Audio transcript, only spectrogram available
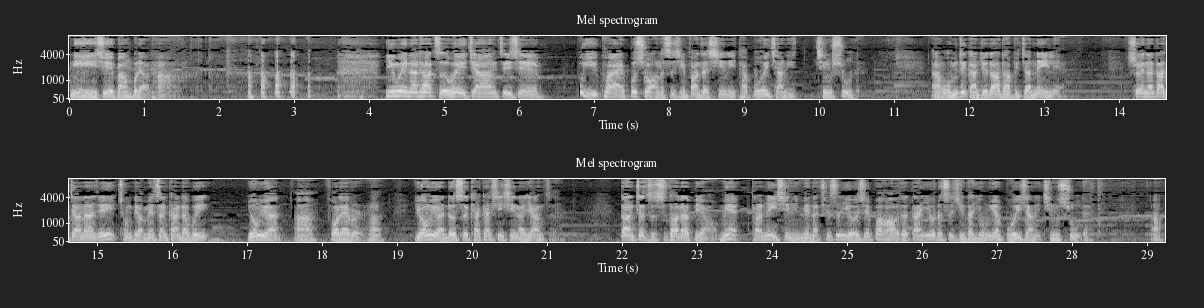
你却帮不了他哈哈哈哈哈，因为呢，他只会将这些不愉快、不爽的事情放在心里，他不会向你倾诉的。啊，我们就感觉到他比较内敛，所以呢，大家呢，诶，从表面上看他为永远啊，forever 啊，永远都是开开心心的样子。但这只是他的表面，他的内心里面呢，其实有一些不好的、担忧的事情，他永远不会向你倾诉的，啊，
